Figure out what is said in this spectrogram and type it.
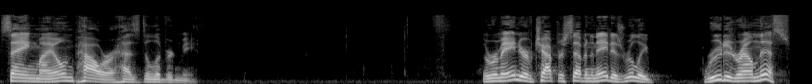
saying, My own power has delivered me. The remainder of chapter 7 and 8 is really rooted around this.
